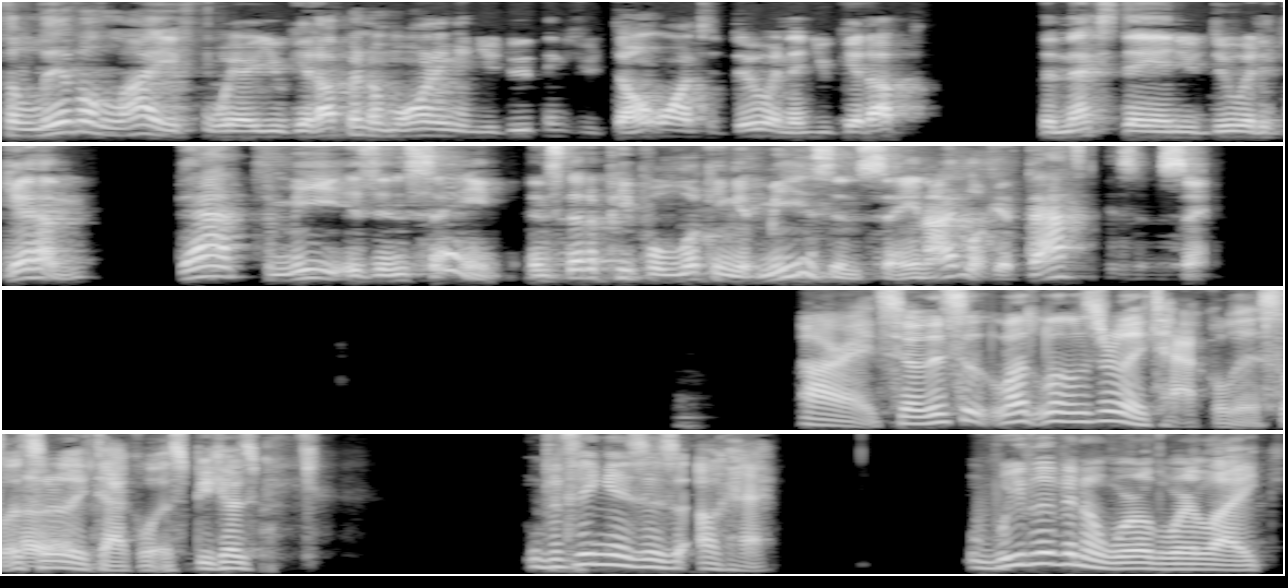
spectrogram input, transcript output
To live a life where you get up in the morning and you do things you don't want to do, and then you get up the next day and you do it again. That to me is insane. Instead of people looking at me as insane, I look at that as insane. All right, so this is let, us really tackle this. Let's All really right. tackle this because the thing is, is okay. We live in a world where, like,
